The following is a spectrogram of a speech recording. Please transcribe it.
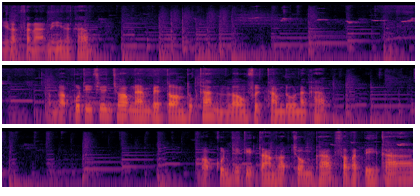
มีลักษณะนี้นะครับสำหรับผู้ที่ชื่นชอบงานเบตองทุกท่านลองฝึกทำดูนะครับ ขอบคุณที่ติดตามรับชมครับ สวัสดีครับ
